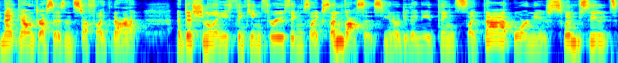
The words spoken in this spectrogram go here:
nightgown dresses and stuff like that. Additionally, thinking through things like sunglasses, you know, do they need things like that or new swimsuits?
